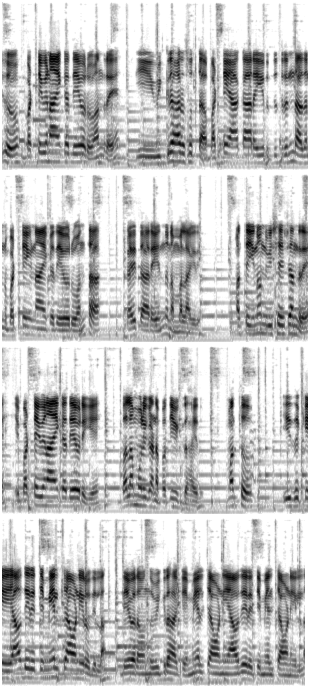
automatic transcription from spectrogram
ಇದು ಬಟ್ಟೆ ವಿನಾಯಕ ದೇವರು ಅಂದ್ರೆ ಈ ವಿಗ್ರಹದ ಸುತ್ತ ಬಟ್ಟೆ ಆಕಾರ ಇರುವುದರಿಂದ ಅದನ್ನು ಬಟ್ಟೆ ವಿನಾಯಕ ದೇವರು ಅಂತ ಕರೀತಾರೆ ಎಂದು ನಂಬಲಾಗಿದೆ. ಮತ್ತೆ ಇನ್ನೊಂದು ವಿಶೇಷ ಅಂದ್ರೆ, ಈ ಬಟ್ಟೆ ವಿನಾಯಕ ದೇವರಿಗೆ ಬಲಮುರಿ ಗಣಪತಿ ವಿಗ್ರಹ ಇದು. ಮತ್ತು ಇದಕ್ಕೆ ಯಾವುದೇ ರೀತಿಯ ಮೇಲ್ಚಾವಣಿ ಇರುವುದಿಲ್ಲ. ದೇವರ ಒಂದು ವಿಗ್ರಹಕ್ಕೆ ಮೇಲ್ಚಾವಣಿ, ಯಾವುದೇ ರೀತಿಯ ಮೇಲ್ಚಾವಣಿ ಇಲ್ಲ.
